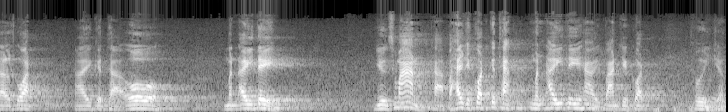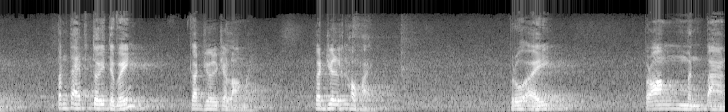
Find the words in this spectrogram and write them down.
ដល់គាត់ ហើយគិតថាអូមិនអីទេយើងស្មានថាប្រហែលជាគាត់គិតថាមិនអីទេហើយបានជាគាត់ធ្វើអញ្ចឹងប៉ុន្តែផ្ទុយទៅវិញគាត់យល់ច្រឡំហើយគាត់យល់ខុសហើយព្រោះអីព្រះអង្គមិនបាន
